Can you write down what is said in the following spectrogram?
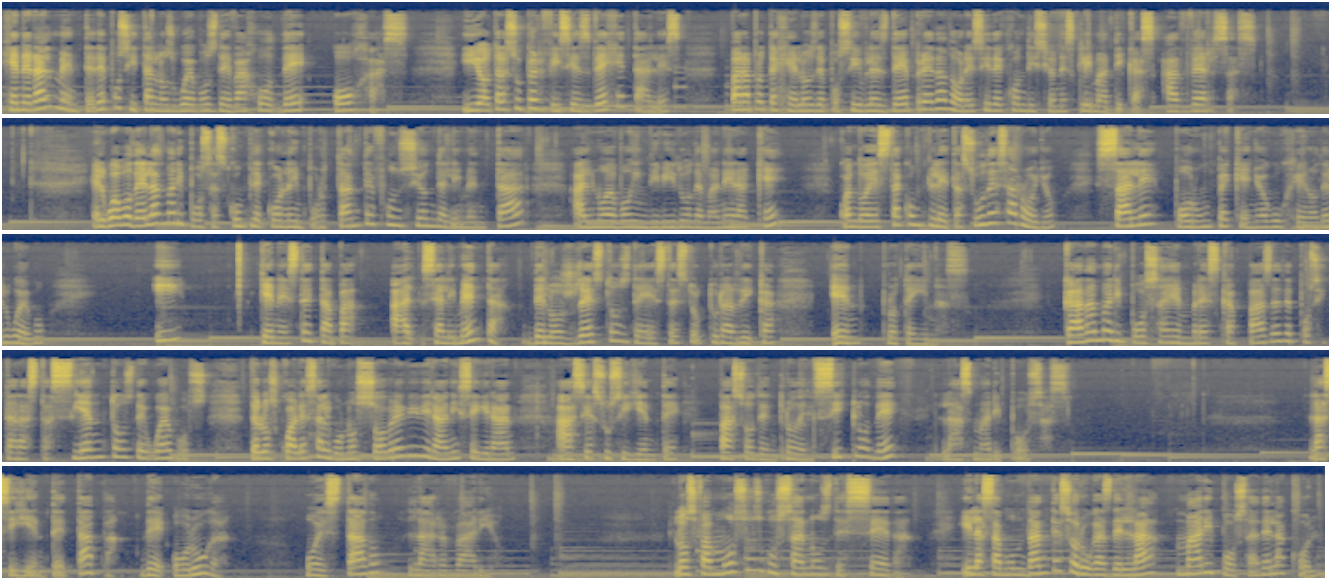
Generalmente depositan los huevos debajo de hojas y otras superficies vegetales para protegerlos de posibles depredadores y de condiciones climáticas adversas. El huevo de las mariposas cumple con la importante función de alimentar al nuevo individuo de manera que cuando ésta completa su desarrollo, sale por un pequeño agujero del huevo y que en esta etapa se alimenta de los restos de esta estructura rica en proteínas. Cada mariposa hembra es capaz de depositar hasta cientos de huevos, de los cuales algunos sobrevivirán y seguirán hacia su siguiente paso dentro del ciclo de las mariposas la siguiente etapa de oruga o estado larvario. Los famosos gusanos de seda y las abundantes orugas de la mariposa de la col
